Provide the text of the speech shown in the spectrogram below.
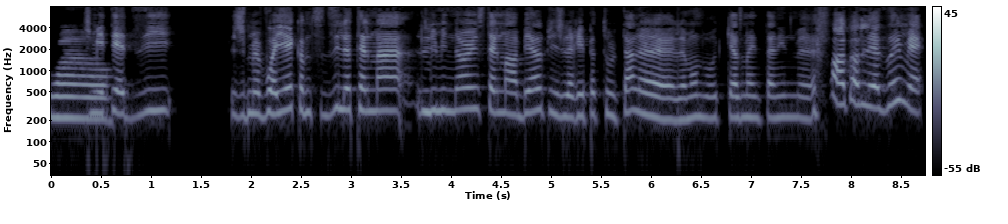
Je m'étais dit, je me voyais, comme tu dis, là, tellement lumineuse, tellement belle, puis je le répète tout le temps, le monde va quasiment être tanné de me entendre le dire, mais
